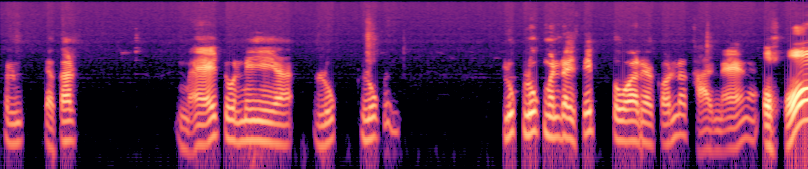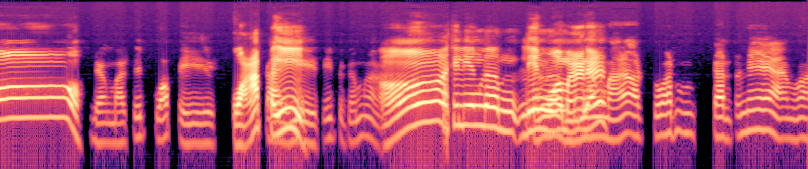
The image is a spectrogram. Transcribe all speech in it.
เป็นแต่ก็ แหมไอ้ตัวนี้อะลุกลุก ลุกลุกมันได้สิบตัวเนี่ยก่อนแล้วขายแหนนะโอ้โหเลี้ยงมาสิบกว่าปีกว่าปี สิบปีก็เมื่ออ๋อ ที่เลี้ยงเริ่มเลี้ยงงัวมานะเลี้ยงมาแล้วเอาตัวกันตัวเนี้ยมา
